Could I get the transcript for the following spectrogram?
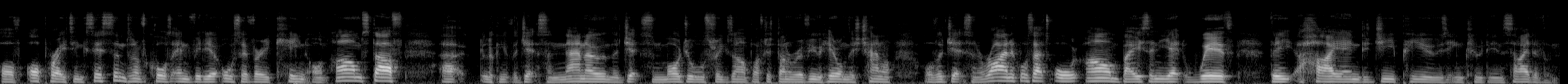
of operating systems. And of course, NVIDIA also very keen on ARM stuff, uh, looking at the Jetson Nano and the Jetson modules, for example. I've just done a review here on this channel of the Jetson Orin. Of course, that's all ARM based and yet with the high-end GPUs included inside of them.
